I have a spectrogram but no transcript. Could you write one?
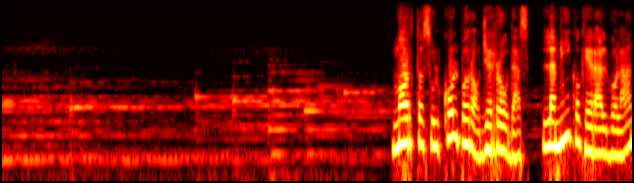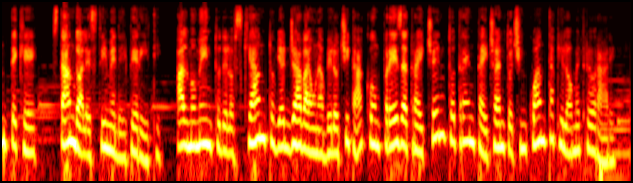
Morto sul colpo Roger Rodas, l'amico che era al volante che, stando alle stime dei periti, al momento dello schianto viaggiava a una velocità compresa tra i 130 e i 150 km orari.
